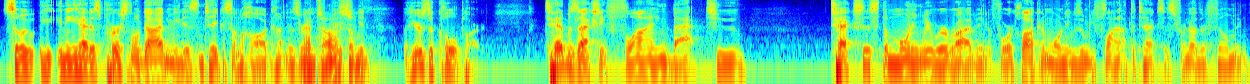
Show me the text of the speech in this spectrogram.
So he, and he had his personal guide meet us and take us on a hog hunt in his ranch That's in awesome. Michigan. But here's the cool part. Ted was actually flying back to Texas the morning we were arriving at four o'clock in the morning. He was going to be flying out to Texas for another filming.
